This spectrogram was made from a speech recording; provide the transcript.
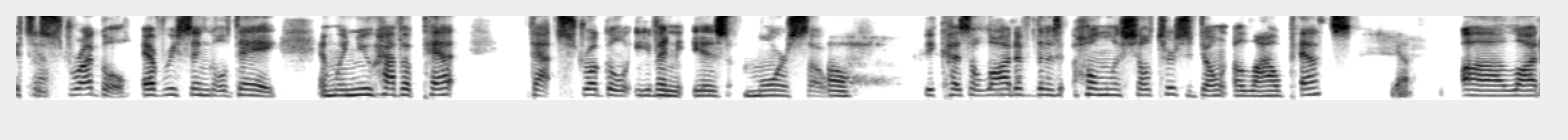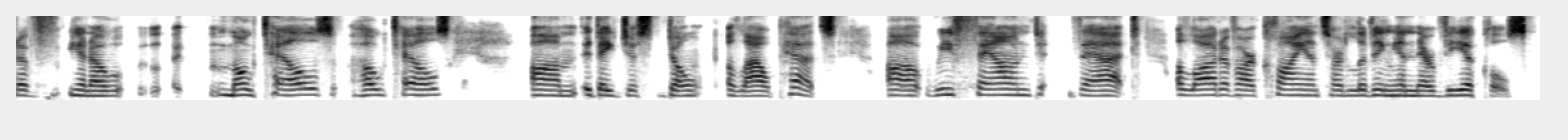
It's yeah. a struggle every single day. And when you have a pet, that struggle even is more so oh. because a lot of the homeless shelters don't allow pets. Yeah. A lot of, you know, motels, hotels, um, they just don't allow pets. Uh, we found that a lot of our clients are living in their vehicles.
